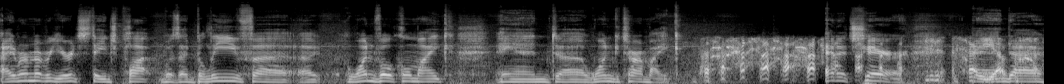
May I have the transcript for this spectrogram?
I remember your stage plot was, I believe, uh, uh, one vocal mic and uh, one guitar mic and a chair. And yep. Uh,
